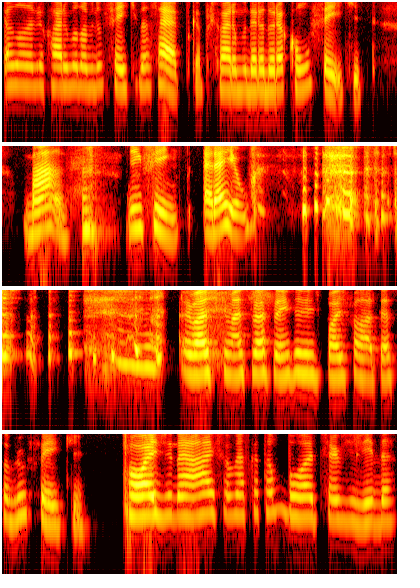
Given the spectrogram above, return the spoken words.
eu não lembro qual era o meu nome no fake nessa época, porque eu era moderadora com o fake. Mas, enfim, era eu. Eu acho que mais pra frente a gente pode falar até sobre o fake. Pode, né? Ai, foi uma época tão boa de ser vivida.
